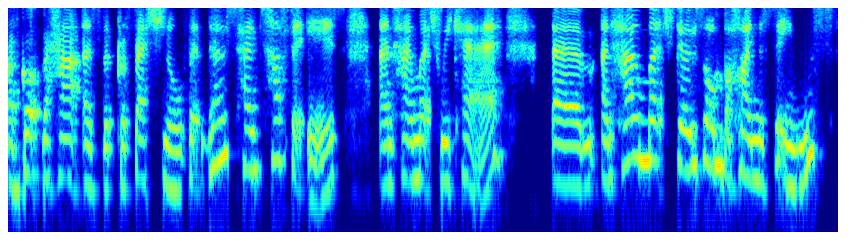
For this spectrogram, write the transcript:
I've got the hat as the professional that knows how tough it is and how much we care um, and how much goes on behind the scenes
